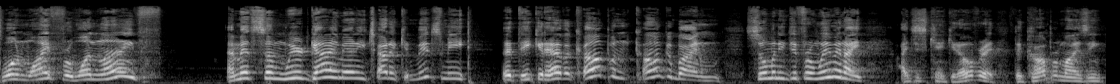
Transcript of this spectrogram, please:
One wife for one life. I met some weird guy, man. He tried to convince me that he could have a concubine. So many different women. I, I just can't get over it. The compromising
